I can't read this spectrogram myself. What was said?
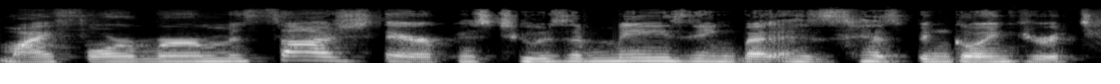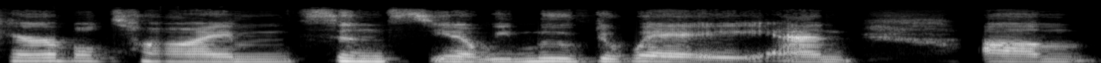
my former massage therapist who is amazing but has, has been going through a terrible time since you know we moved away. And um,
